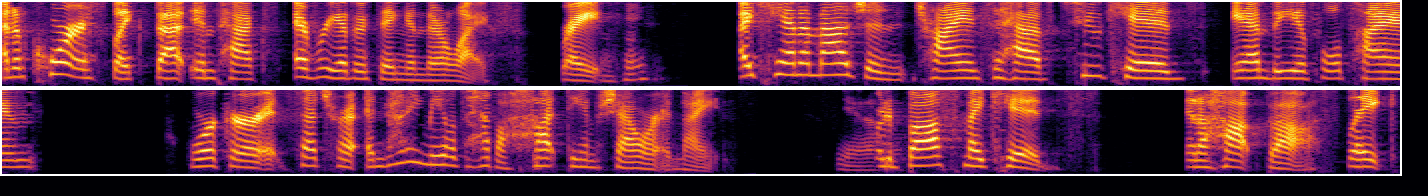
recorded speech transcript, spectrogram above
And of course, like that impacts every other thing in their life, right? Mhm. I can't imagine trying to have two kids and be a full-time worker, etc., and not even be able to have a hot damn shower at night yeah or to bath my kids in a hot bath. Like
